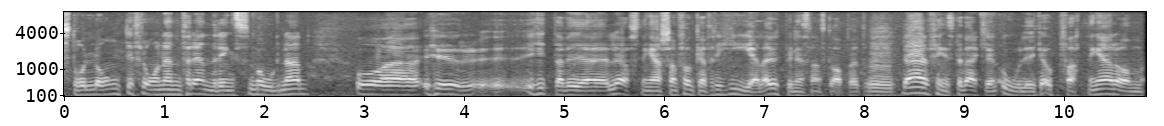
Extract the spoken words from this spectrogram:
står långt ifrån en förändringsmognad? Och eh, hur eh, hittar vi eh, lösningar som funkar för hela utbildningslandskapet? Där finns det verkligen olika uppfattningar om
